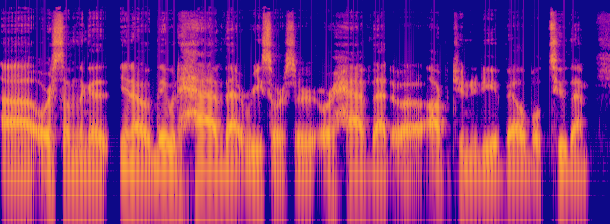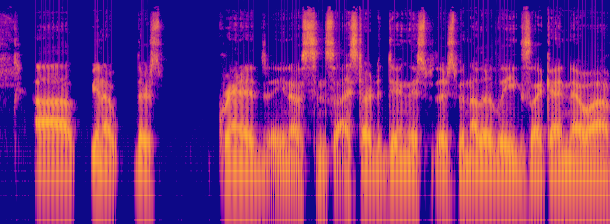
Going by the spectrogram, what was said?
uh, or something that you know they would have that resource or or have that uh, opportunity available to them. Uh, you know, there's granted, you know, since I started doing this, there's been other leagues like I know uh,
